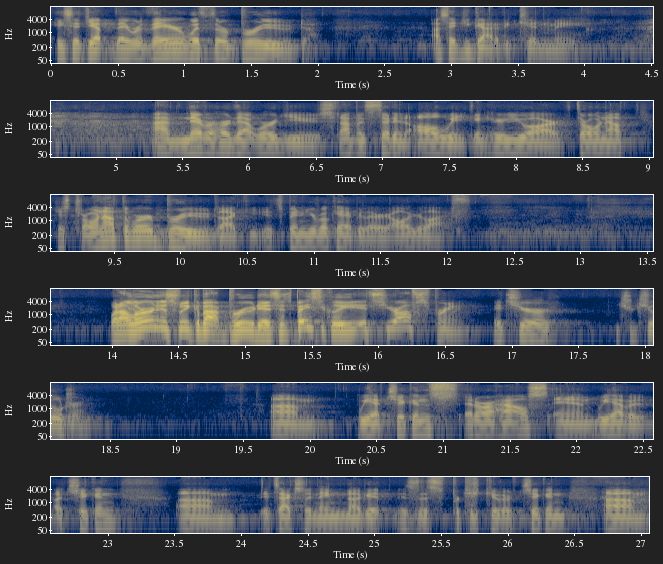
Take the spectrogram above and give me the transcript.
He said, Yep, they were there with their brood. I said, You got to be kidding me. I've never heard that word used. I've been studying it all week, and here you are throwing out, just throwing out the word brood like it's been in your vocabulary all your life. What I learned this week about brood is it's basically it's your offspring, it's your, it's your children. Um, we have chickens at our house, and we have a, a chicken. Um, it's actually named Nugget. Is this particular chicken? Um,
